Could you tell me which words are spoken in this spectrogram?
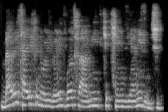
برای تعریف نولیبرالیسم باید فهمید که کینزیانیزم چیه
